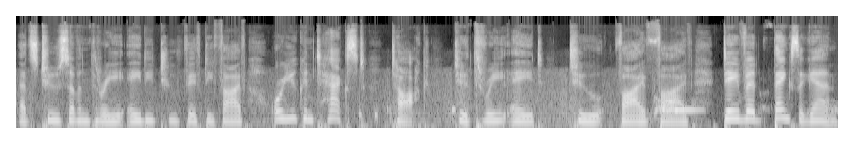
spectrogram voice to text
That's 273 8255. Or you can text TALK to 38255. David, thanks again.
